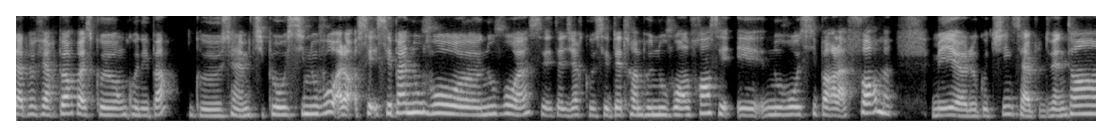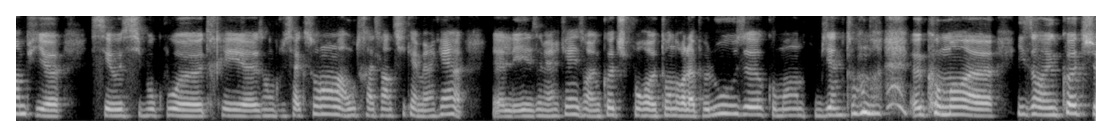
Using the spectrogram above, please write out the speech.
ça peut faire peur parce qu'on ne connaît pas, que c'est un petit peu aussi nouveau. Alors, c'est pas nouveau, euh, nouveau hein, c'est-à-dire que c'est peut-être un peu nouveau en France et, et nouveau aussi par la forme, mais euh, le coaching, ça a plus de 20 ans, puis euh, c'est aussi beaucoup très anglo-saxon, outre-Atlantique américain. Les Américains, ils ont un coach pour tondre la pelouse, comment bien tondre, comment ils ont un coach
